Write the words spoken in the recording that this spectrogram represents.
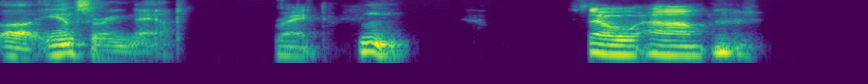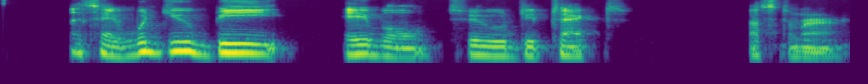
uh, answering that. Right. Hmm. So um, let's say, would you be able to detect customer?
